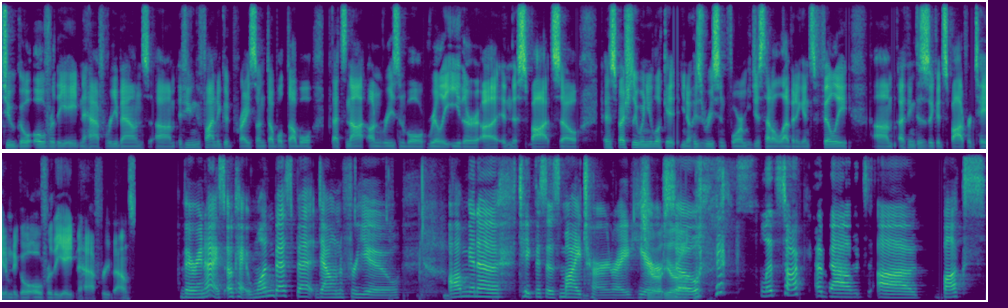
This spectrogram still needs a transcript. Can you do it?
to go over the eight and a half rebounds. Um, if you can find a good price on double double, that's not unreasonable really either uh, in this spot. So especially when you look at you know his recent form, he just had 11 against Philly. Um, I think this is a good spot for Tatum to go over the eight and a half rebounds. Very nice. Okay, one best bet down for you. I'm gonna take this as my turn right here. Sure, you're so let's talk about uh Bucks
